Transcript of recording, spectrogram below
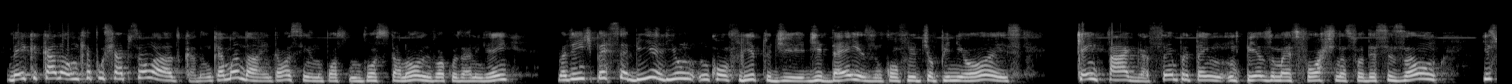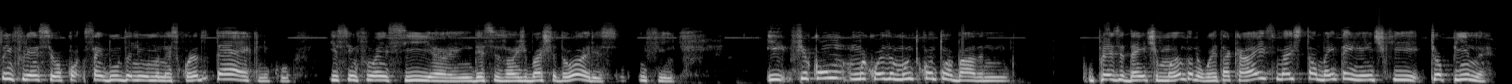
meio que cada um quer puxar para o seu lado, cada um quer mandar. Então, assim, não posso, não vou citar nome, não vou acusar ninguém, mas a gente percebia ali um, um conflito de, de, ideias, um conflito de opiniões. Quem paga sempre tem um peso mais forte na sua decisão. Isso influenciou, sem dúvida nenhuma, na escolha do técnico. Isso influencia em decisões de bastidores, enfim. E ficou uma coisa muito conturbada. O presidente manda no Goitacás, mas também tem gente que, que opina.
